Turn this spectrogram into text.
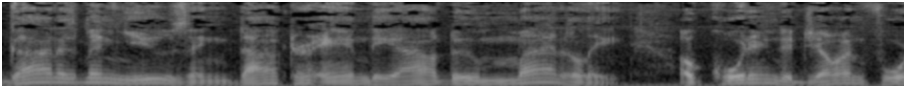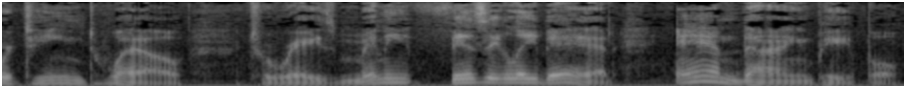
God has been using Dr. N. D. Audu mightily, according to John 14:12, to raise many physically dead and dying people,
